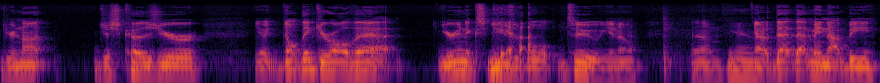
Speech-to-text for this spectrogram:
you're not just because you're, you know, don't think you're all that. You're inexcusable yeah. too. You know, um, yeah. that that may not be.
